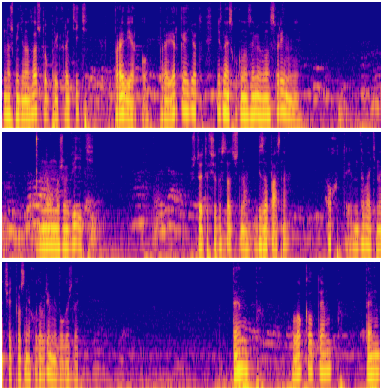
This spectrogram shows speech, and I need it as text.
Нажмите назад, чтобы прекратить проверку. Проверка идет. Не знаю, сколько у нас займет у нас времени. Но мы можем видеть, что это все достаточно безопасно. Ох ты, ну давайте начать, просто неохота времени долго ждать. Темп, local темп, темп.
